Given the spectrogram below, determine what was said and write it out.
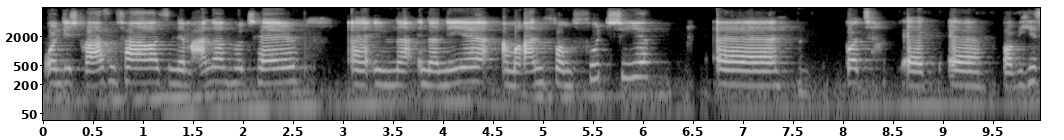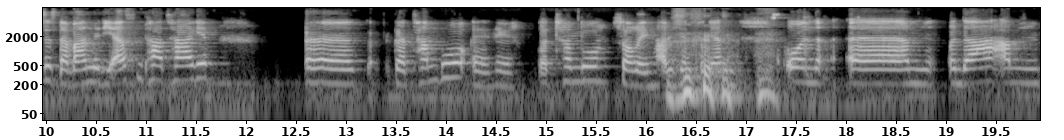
und die Straßenfahrer sind im anderen Hotel äh, in, in der Nähe am Rand vom Fuji. Äh, Gott, äh, äh, oh, wie hieß es, da waren wir die ersten paar Tage äh, Gatambo, äh, nee, Gatambo, sorry, habe ich jetzt vergessen. und, ähm, und da, ähm,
